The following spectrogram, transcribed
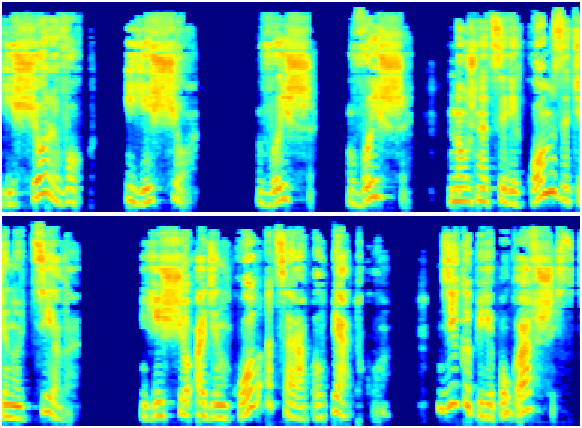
Еще рывок и еще. Выше, выше. Нужно целиком затянуть тело. Еще один кол оцарапал пятку. Дико перепугавшись,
